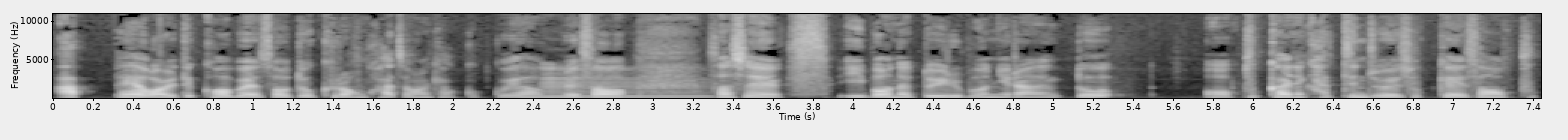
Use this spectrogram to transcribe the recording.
앞에 월드컵에서도 그런 과정을 겪었고요. 그래서 음. 사실 이번에 또 일본이랑 또 어, 북한이 같은 조에 속해서 북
